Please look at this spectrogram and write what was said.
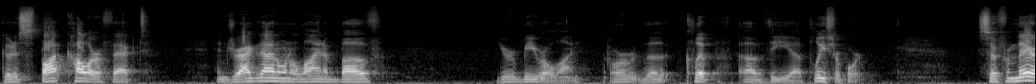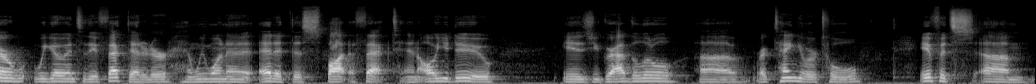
go to spot color effect, and drag that on a line above your B-roll line or the clip of the uh, police report. So from there, we go into the effect editor and we want to edit this spot effect. And all you do is you grab the little uh, rectangular tool. If it's um,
